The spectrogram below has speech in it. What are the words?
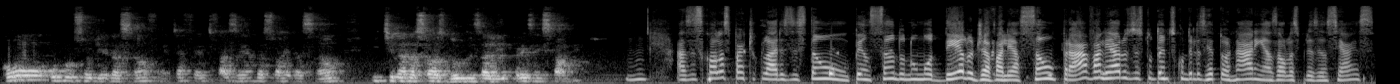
com o professor de redação frente a frente, fazendo a sua redação e tirando as suas dúvidas ali presencialmente. Uhum. As escolas particulares estão pensando no modelo de avaliação para avaliar os estudantes quando eles retornarem às aulas presenciais?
